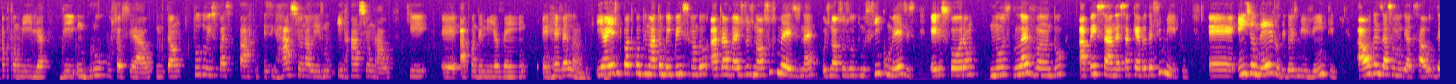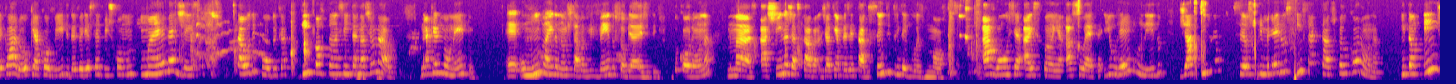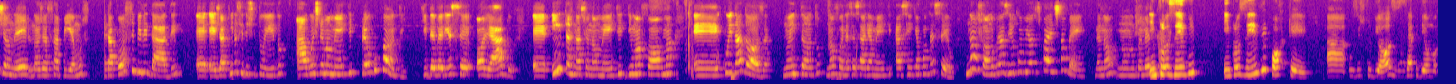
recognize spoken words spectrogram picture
uma família, de um grupo social. Então, tudo isso faz parte desse racionalismo irracional que é, a pandemia vem é, revelando. E aí a gente pode continuar também pensando através dos nossos meses, né? Os nossos últimos cinco meses eles foram nos levando a pensar nessa quebra desse mito. É, em janeiro de 2020, a Organização Mundial de Saúde declarou que a Covid deveria ser vista como uma emergência de saúde pública de importância internacional. Naquele momento, é, o mundo ainda não estava vivendo sob a égide do corona, mas a China já, estava, já tinha apresentado 132 mortes a Rússia, a Espanha, a Suécia e o Reino Unido já tinham seus primeiros infectados pelo corona. Então, em janeiro, nós já sabíamos da possibilidade, é, é, já tinha sido instituído algo extremamente preocupante, que deveria ser olhado é, internacionalmente de uma forma é, cuidadosa. No entanto, não foi necessariamente assim que aconteceu. Não só no Brasil, como em outros países também. Né? Não, não, não foi mesmo? Inclusive, inclusive porque ah, os estudiosos, os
